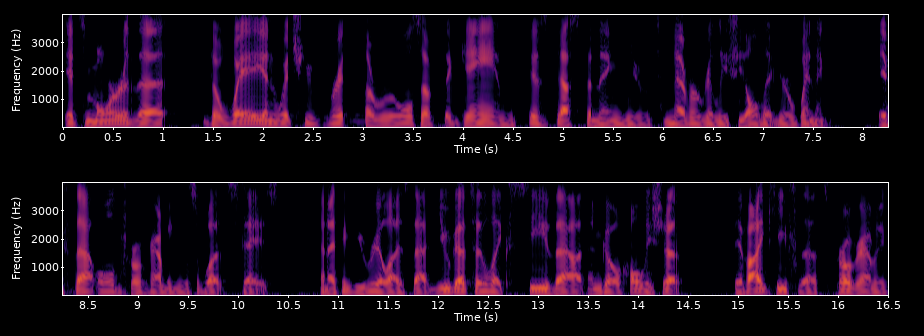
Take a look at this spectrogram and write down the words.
it's more that the way in which you've written the rules of the game is destining you to never really feel that you're winning if that old programming is what stays. And I think you realize that you get to like see that and go, holy shit, if I keep this programming,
